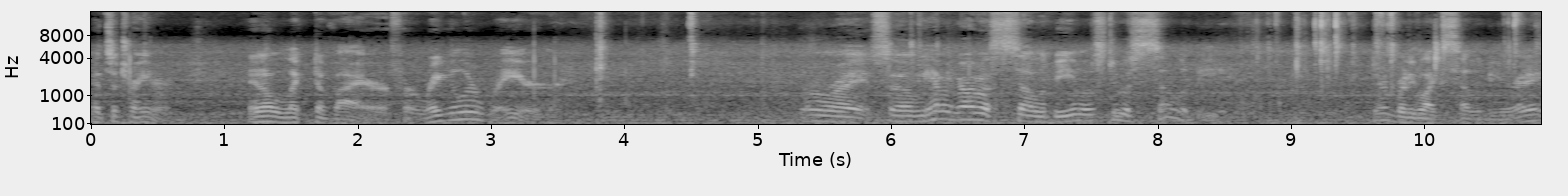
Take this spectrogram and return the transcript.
It's a trainer. An Electivire for regular rare. Alright, so we haven't gotten a Celebi. Let's do a Celebi. Everybody likes Celebi, right?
